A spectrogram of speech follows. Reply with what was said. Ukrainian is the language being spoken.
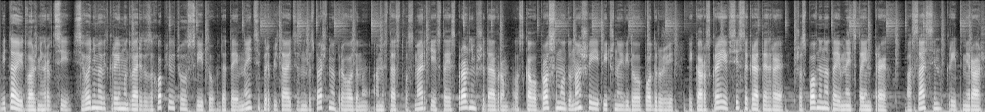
Вітаю, відважні гравці! Сьогодні ми відкриємо двері до захоплюючого світу, де таємниці переплітаються з небезпечними пригодами, а мистецтво смерті стає справжнім шедевром. Ласкаво просимо до нашої епічної відеоподорожі, яка розкриє всі секрети гри, що сповнена таємниць та інтриг. Assassin's Creed Mirage.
